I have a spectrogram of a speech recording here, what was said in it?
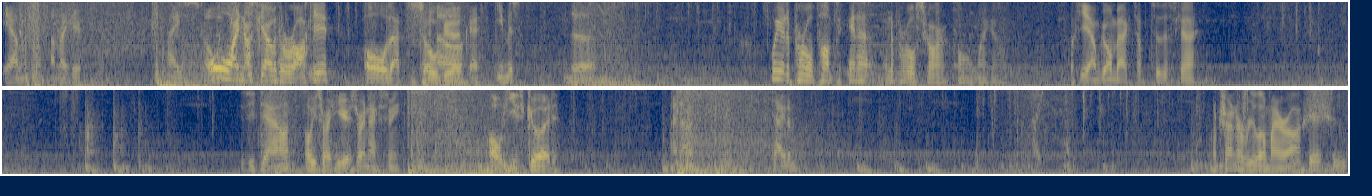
Yeah, I'm, I'm right here. Nice. Oh, oh wait, I knocked a guy with a rocket. Oh, that's so Oh, good. okay. You missed the. We had a purple pump and a and a purple scar. Oh my god. Okay, yeah, I'm going back up to this guy. Is he down? Oh, he's right here. He's right next to me. Oh, he's good. I know. Tagged him. I'm trying to reload my rocket. Shoot.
